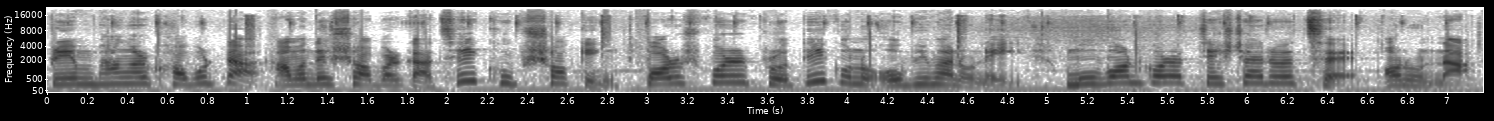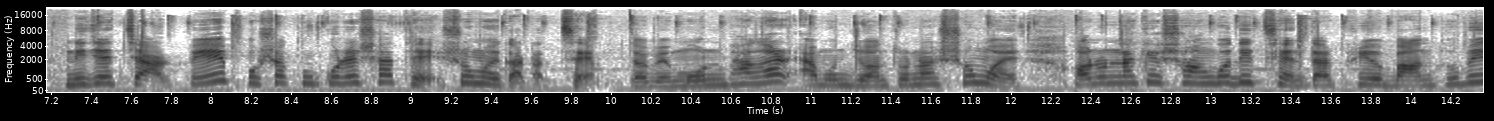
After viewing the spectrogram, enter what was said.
প্রেম ভাঙার খবরটা আমাদের সবার কাছেই খুব শকিং পরস্পরের প্রতি কোনো অভিমানও নেই। মুভ অন করার চেষ্টায় রয়েছে অনন্যা। নিজের চার পেয়ে পোষা কুকুরের সাথে সময় কাটাচ্ছে। তবে মন ভাঙার এমন যন্ত্রণার সময় অনন্যাকে সঙ্গ দিচ্ছেন তার প্রিয় বান্ধবী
